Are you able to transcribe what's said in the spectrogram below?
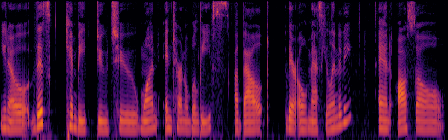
you know, this can be due to one, internal beliefs about their own masculinity, and also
